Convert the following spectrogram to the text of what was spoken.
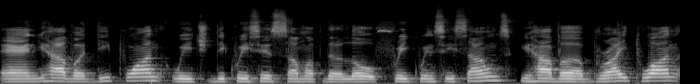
And you have a deep one which decreases some of the low frequency sounds. You have a bright one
